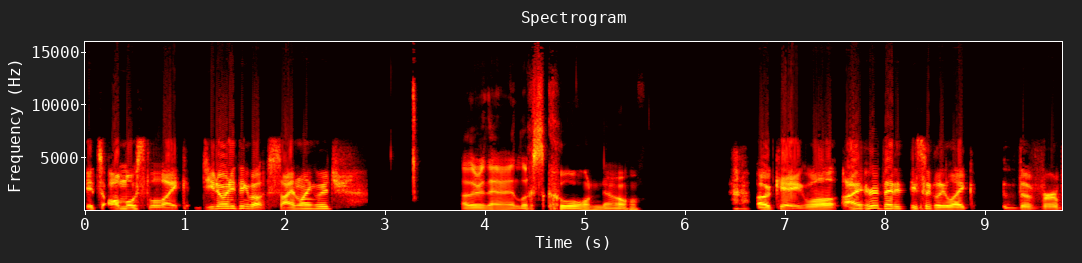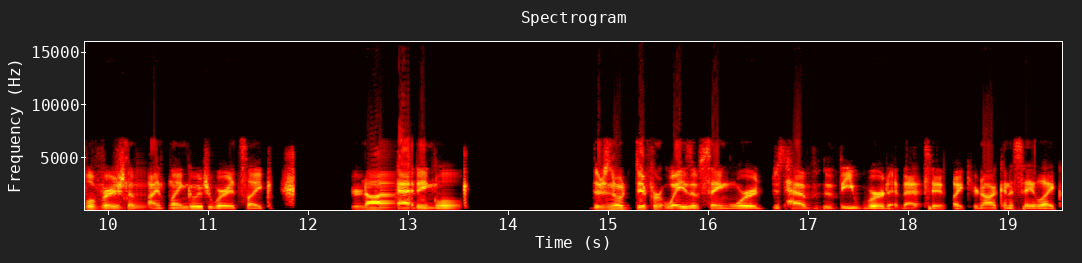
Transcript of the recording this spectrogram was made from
it's almost like. Do you know anything about sign language? Other than it looks cool, no. Okay, well, I heard that it's basically like the verbal version of sign language, where it's like you're not adding like. There's no different ways of saying word. Just have the word and that's it. Like you're not gonna say like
